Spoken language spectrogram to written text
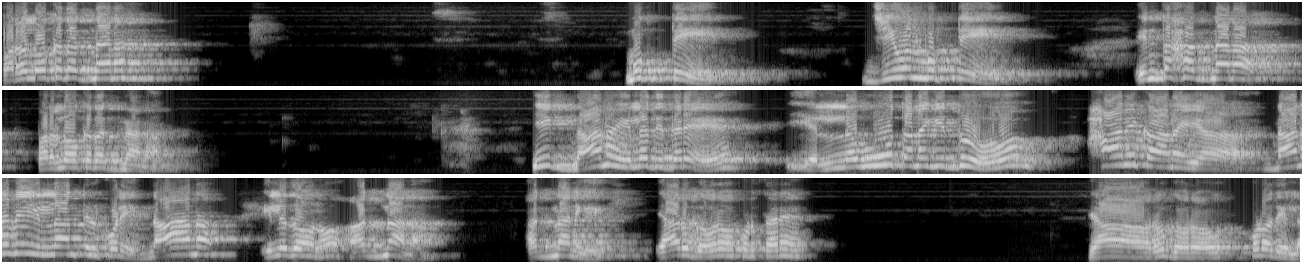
ಪರಲೋಕದ ಜ್ಞಾನ. ಮುಕ್ತಿ. ಜೀವನ್ ಮುಕ್ತಿ ಇಂತಹ ಜ್ಞಾನ, ಪರಲೋಕದ ಜ್ಞಾನ. ಈ ಜ್ಞಾನ ಇಲ್ಲದಿದ್ದರೆ ಎಲ್ಲವೂ ತನಗಿದ್ದು ಹಾನಿ ಕಾಣಯ್ಯ. ಜ್ಞಾನವೇ ಇಲ್ಲ ಅಂತ ತಿಳ್ಕೊಳ್ಳಿ. ಜ್ಞಾನ ಇಲ್ಲದವನು ಅಜ್ಞಾನ. ಅಜ್ಞಾನಿಗೆ ಯಾರು ಗೌರವ ಕೊಡ್ತಾರೆ? ಯಾರು ಗೌರವ ಕೊಡೋದಿಲ್ಲ.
